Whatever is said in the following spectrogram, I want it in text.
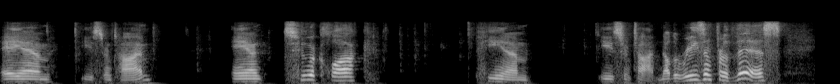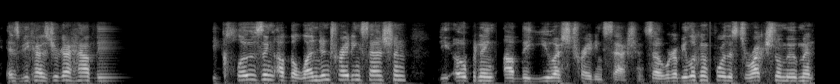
a.m. Eastern Time and 2 o'clock p.m. Eastern Time. Now the reason for this is because you're going to have the the closing of the London trading session, the opening of the U.S. trading session. So we're going to be looking for this directional movement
